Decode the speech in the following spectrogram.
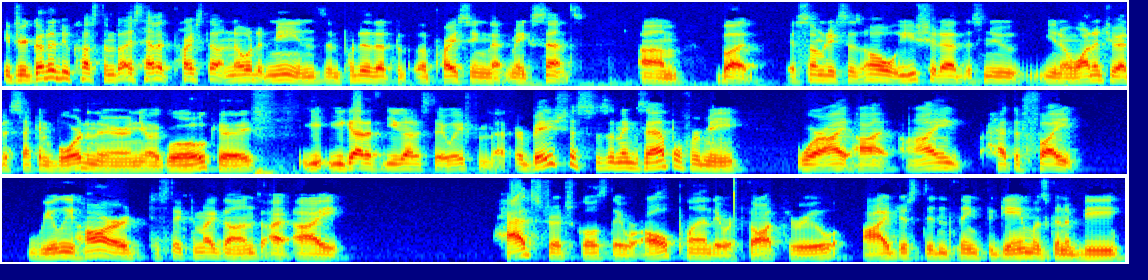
if you're going to do custom dice, have it priced out, know what it means, and put it at the, the pricing that makes sense. Um, but if somebody says, "Oh, you should add this new," you know, why don't you add a second board in there? And you're like, "Well, okay." You, got to you got to stay away from that. Herbaceous is an example for me where I, I I had to fight really hard to stick to my guns. I, I had stretch goals. They were all planned. They were thought through. I just didn't think the game was going to be.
